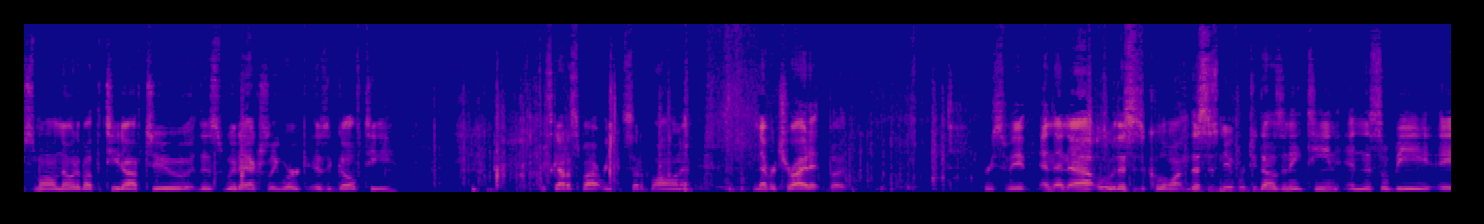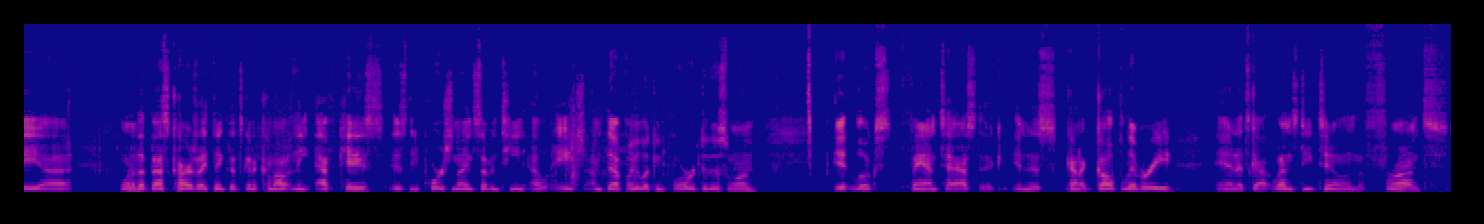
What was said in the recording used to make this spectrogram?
small note about the Teed Off 2, this would actually work as a golf tee. It's got a spot where you can set a ball in it. Never tried it, but pretty sweet. And then, uh, ooh, this is a cool one. This is new for 2018, and this will be a uh, one of the best cars I think that's going to come out in the F case is the Porsche 917 LH. I'm definitely looking forward to this one. It looks fantastic in this kind of Gulf livery, and it's got lens detail in the front.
